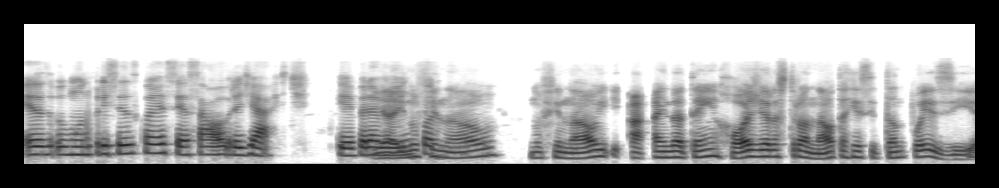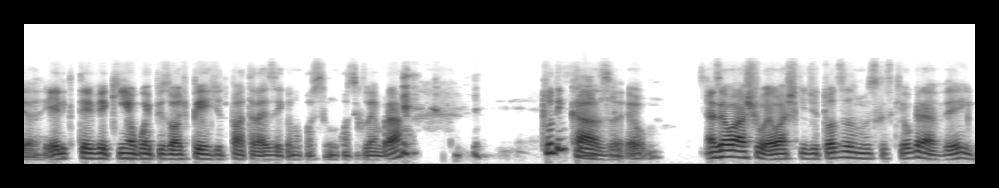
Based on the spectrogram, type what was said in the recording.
Eu- O mundo precisa conhecer essa obra de arte. E aí mim no foi- final, no final ainda tem Roger Astronauta recitando poesia. Ele que teve aqui em algum episódio perdido para trás aí que eu não consigo, não consigo lembrar. Tudo em casa. Eu, mas eu acho, eu acho que de todas as músicas que eu gravei,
